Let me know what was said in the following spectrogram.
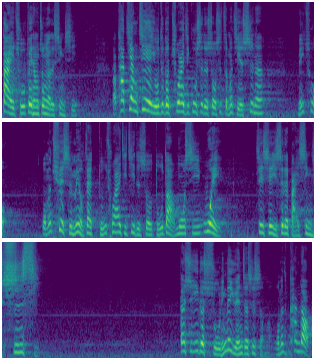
带出非常重要的信息。啊，他这样借由这个出埃及故事的时候是怎么解释呢？没错，我们确实没有在读出埃及记的时候读到摩西为这些以色列百姓施洗。但是一个属灵的原则是什么？我们看到，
